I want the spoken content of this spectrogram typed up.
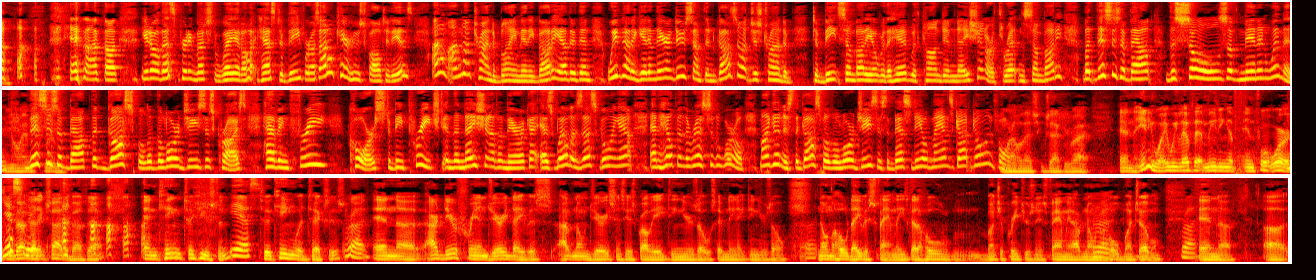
and I thought, you know, that's pretty much the way it has to be for us. I don't care whose fault it is. I don't, I'm not trying to blame anybody other than we've got to get in there and do something. God's not just trying to, to beat somebody over the head with condemnation or threaten somebody, but this is about the souls of men and women. No, this is about the gospel of the Lord Jesus Christ having free course to be preached in the nation of America as well as us going out and helping the rest of the world. My goodness, the gospel of the Lord Jesus, the best deal man's got going for him. Oh, that's exactly right. And anyway, we left that meeting up in Fort Worth. Yes, we about we- got excited about that, and came to Houston. Yes. To Kingwood, Texas. Right. And uh, our dear friend Jerry Davis, I've known Jerry since he was probably 18 years old, 17, 18 years old. Right. Known the whole Davis family. He's got a whole bunch of preachers in his family, and I've known Right. a whole bunch of them. Right. And uh, uh,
